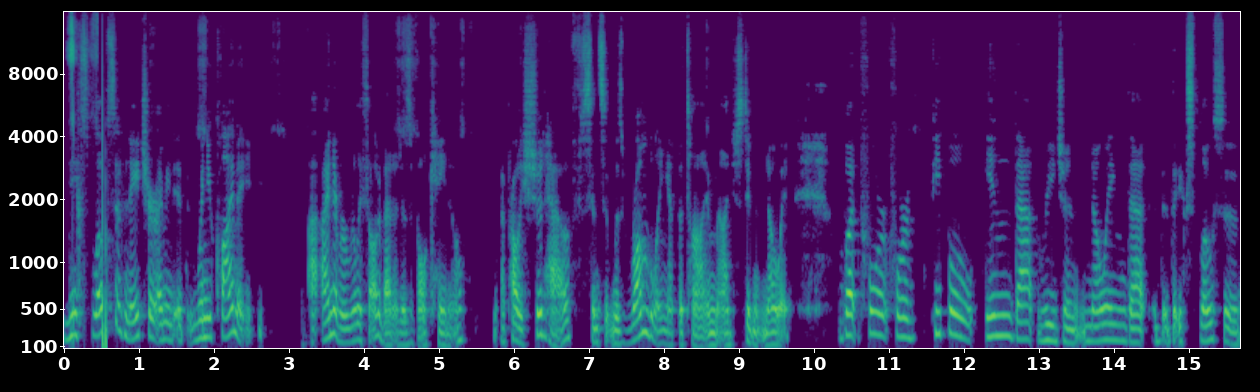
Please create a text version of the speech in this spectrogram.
the explosive nature. I mean, it, when you climb it, I, I never really thought about it as a volcano. I probably should have since it was rumbling at the time. I just didn't know it. But for for people in that region, knowing that the, the explosive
